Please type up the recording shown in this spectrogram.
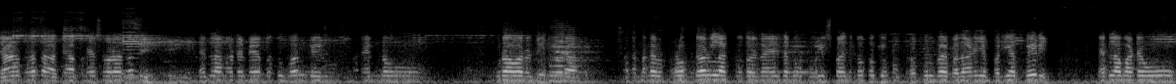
જાણ થતા કે આ પ્રેસવાળા નથી એટલા માટે મેં બધું બંધ કર્યું અને એમનો પુરાવા રજૂ કર્યા. અને મને થોડોક ડર લાગતો હતો. એના હિસાબે પોલીસ પાસે નહોતો કે પ્રફુલભાઈ બધાણીએ ફરિયાદ કરી. એટલા માટે હું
